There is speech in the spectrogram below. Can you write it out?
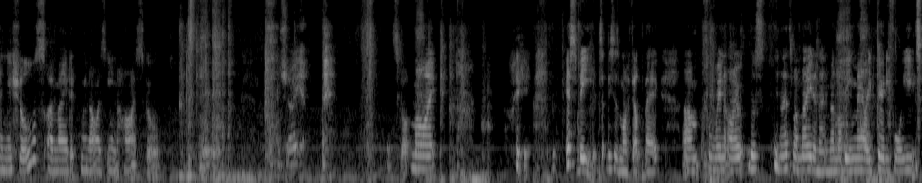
initials. I made it when I was in high school. I'll show you. It's got my SV. this is my felt bag um, from when I was, you know, that's my maiden name and I've been married 34 years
